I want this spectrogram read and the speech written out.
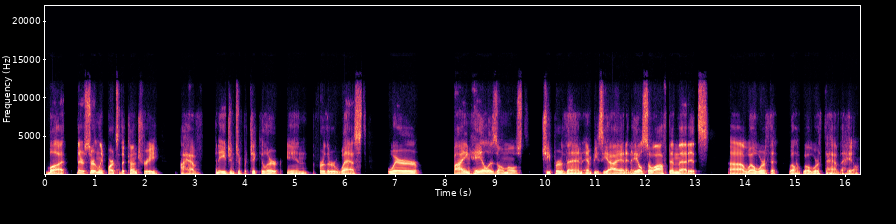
But there's certainly parts of the country. I have an agent in particular in further west where buying hail is almost cheaper than MPCI, and it hails so often that it's uh, well worth it. Well, well worth to have the hail.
